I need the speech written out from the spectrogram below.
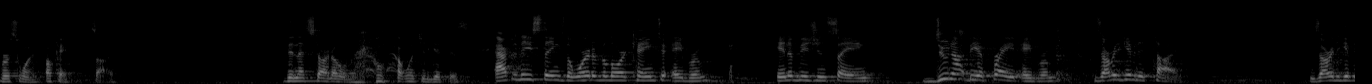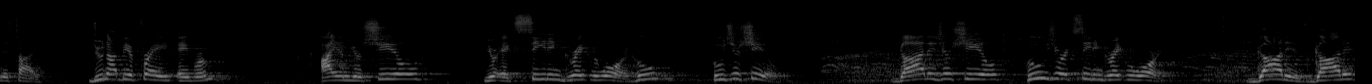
Verse 1. Okay, sorry. Then let's start over. I want you to get this. After these things, the word of the Lord came to Abram in a vision, saying, Do not be afraid, Abram. He's already given his tithe. He's already given his tithe. Do not be afraid, Abram. I am your shield, your exceeding great reward. Who? Who's your shield? God is your shield. Who's your exceeding great reward? God is. God is.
